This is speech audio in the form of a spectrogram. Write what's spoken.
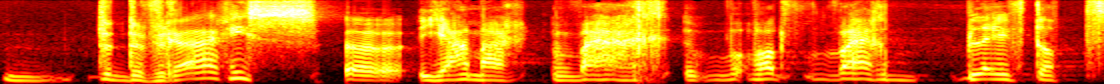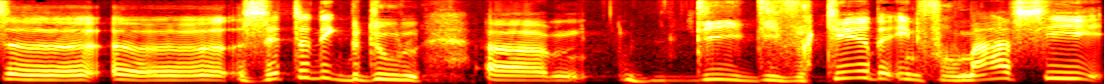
De, de vraag is, ja, maar waar, wat, waar blijft dat uh, uh, zitten? Ik bedoel, uh, die, die verkeerde informatie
